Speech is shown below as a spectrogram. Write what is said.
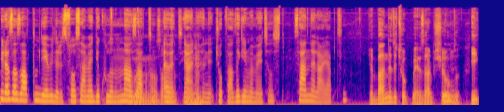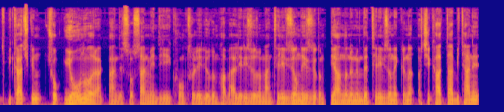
Biraz azalttım diyebiliriz. Sosyal medya kullanımını Kullanımını azalttım. azalttın. Evet yani Hı hı. hani çok fazla girmemeye çalıştım. Sen neler yaptın? Ya bende de çok benzer bir şey oldu. İlk birkaç gün çok yoğun olarak ben de sosyal medyayı kontrol ediyordum. Haberleri izliyordum. Ben televizyonda izliyordum. Bir yandan önümde televizyon ekranı açık. Hatta bir tane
